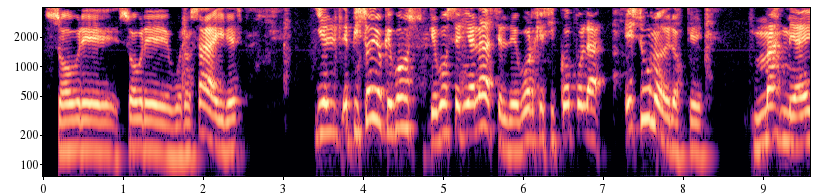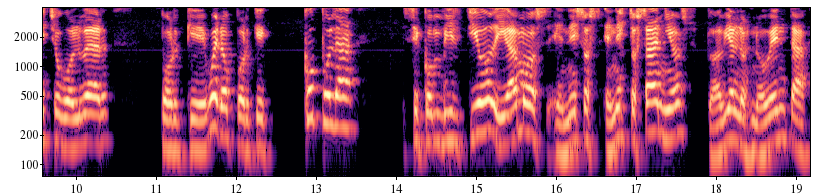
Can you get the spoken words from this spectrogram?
sobre, sobre Buenos Aires. Y el episodio que vos, que vos señalás, el de Borges y Coppola, es uno de los que más me ha hecho volver, porque, bueno, porque Coppola se convirtió, digamos, en, esos, en estos años, todavía en los 90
